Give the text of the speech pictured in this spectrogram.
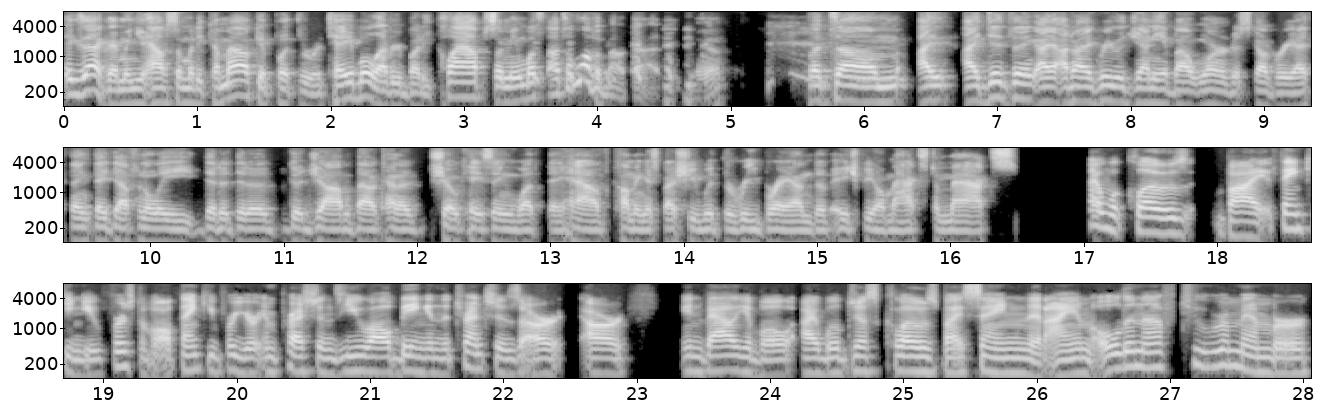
Exactly. I mean, you have somebody come out, get put through a table, everybody claps. I mean, what's not to love about that? But um, I I did think I I agree with Jenny about Warner Discovery. I think they definitely did a did a good job about kind of showcasing what they have coming, especially with the rebrand of HBO Max to Max. I will close by thanking you. First of all, thank you for your impressions. You all being in the trenches are are invaluable. I will just close by saying that I am old enough to remember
